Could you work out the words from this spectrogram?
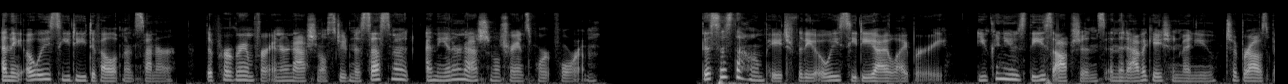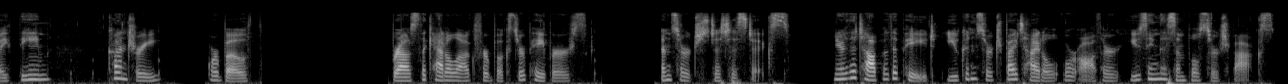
and the OECD Development Center, the Program for International Student Assessment, and the International Transport Forum. This is the homepage for the OECD iLibrary. You can use these options in the navigation menu to browse by theme, country, or both, browse the catalog for books or papers, and search statistics. Near the top of the page, you can search by title or author using the simple search box,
